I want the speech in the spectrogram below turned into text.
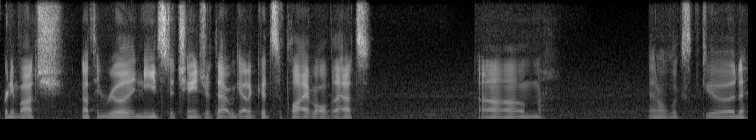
Pretty much. Nothing really needs to change with that. We got a good supply of all that. Um, that all looks good.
